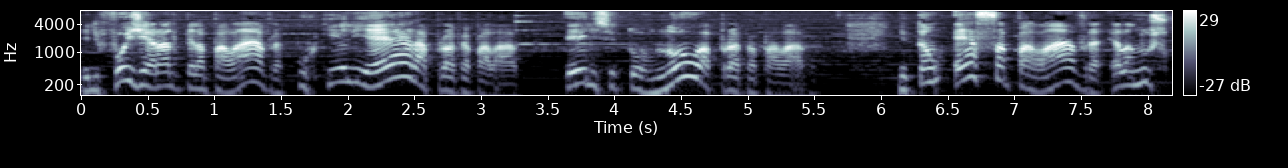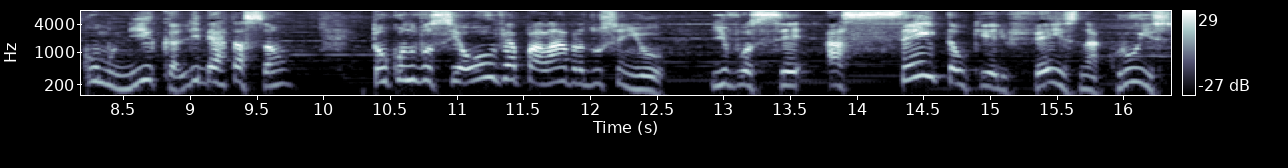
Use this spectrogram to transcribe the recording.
Ele foi gerado pela palavra porque ele era a própria palavra. Ele se tornou a própria palavra. Então, essa palavra, ela nos comunica libertação. Então, quando você ouve a palavra do Senhor e você aceita o que ele fez na cruz,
